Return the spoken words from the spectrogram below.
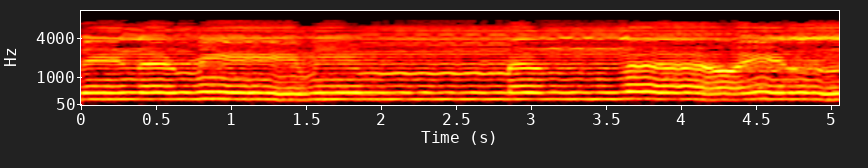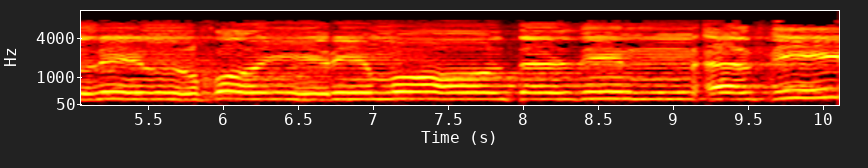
بنميم مناع للخير معتد أثيم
